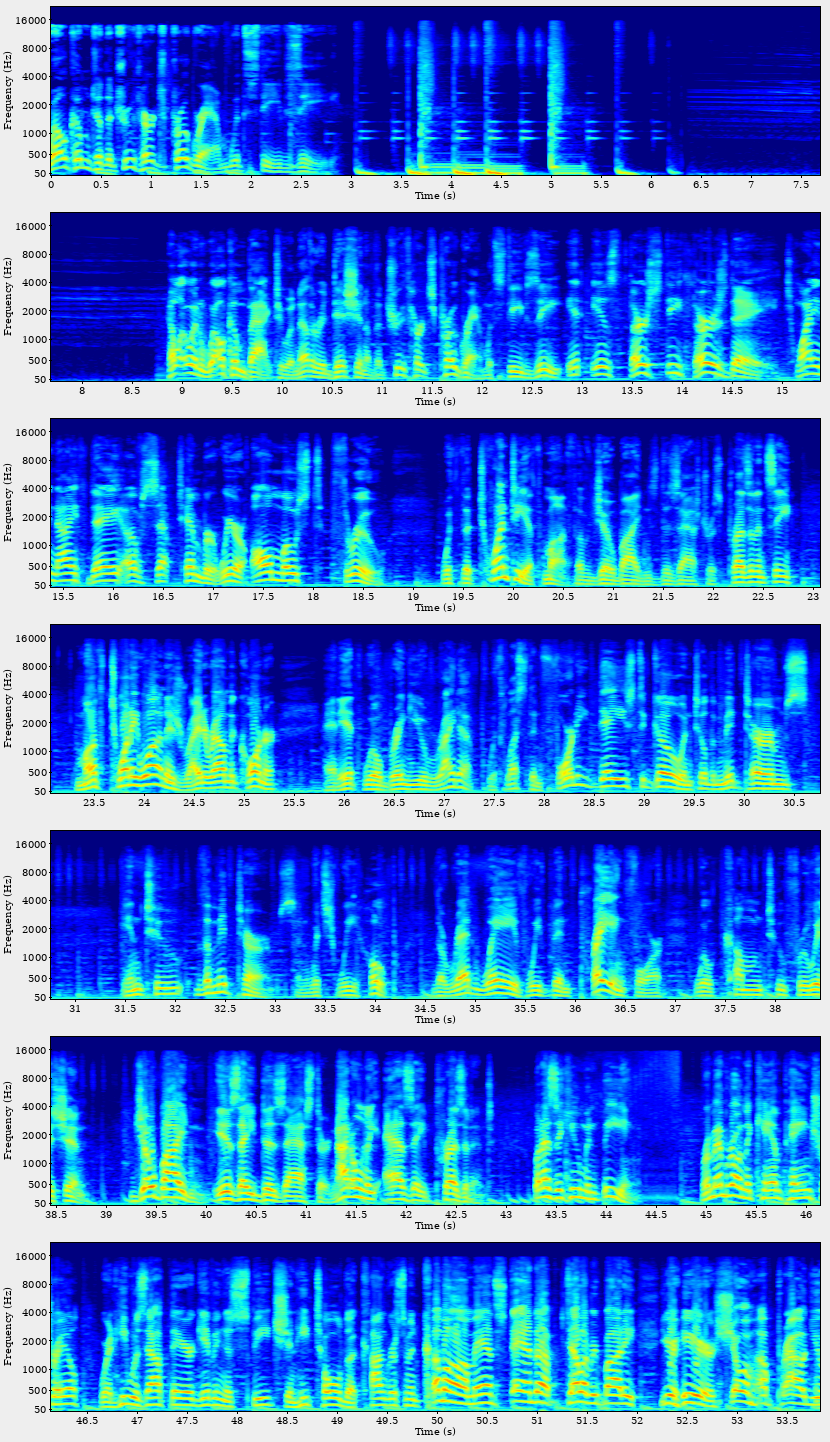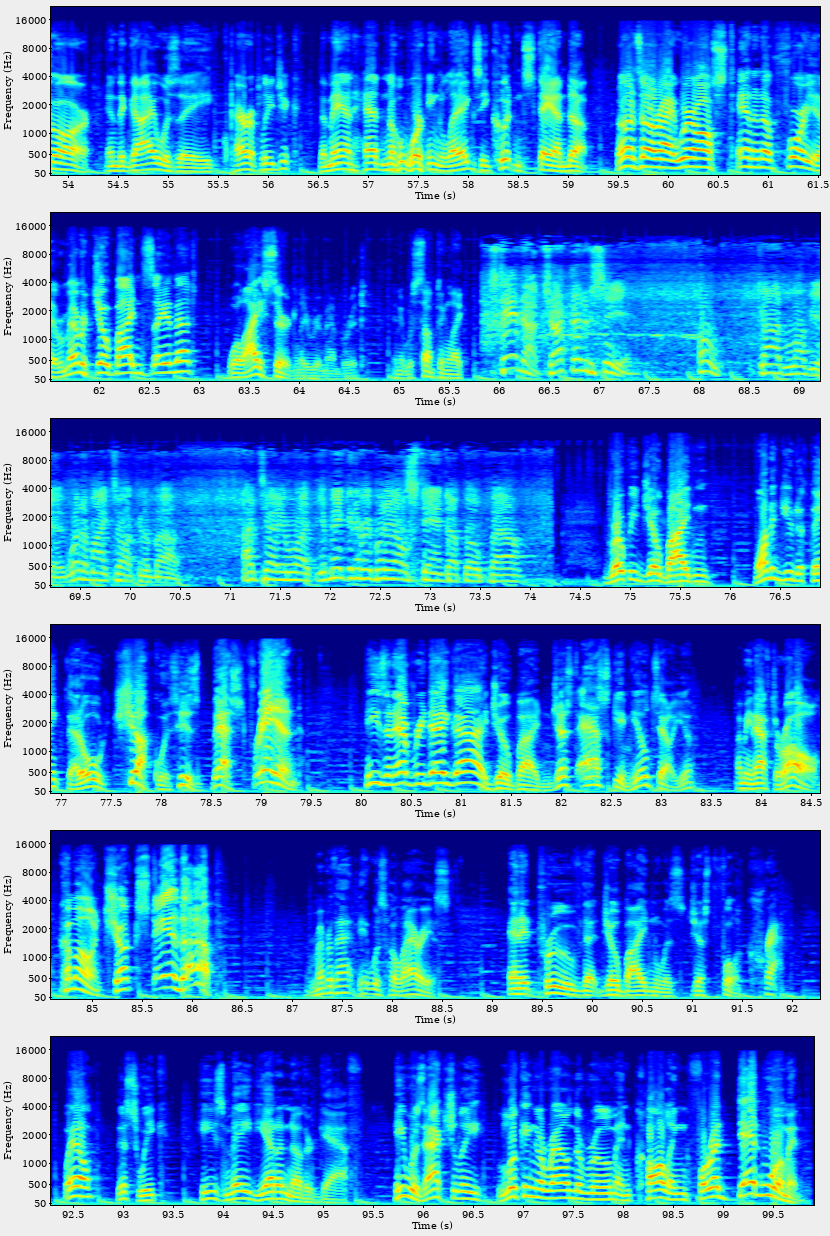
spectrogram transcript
Welcome to the Truth Hurts program with Steve Z. Hello and welcome back to another edition of the Truth Hurts program with Steve Z. It is Thirsty Thursday, 29th day of September. We are almost through with the 20th month of Joe Biden's disastrous presidency. Month 21 is right around the corner, and it will bring you right up with less than 40 days to go until the midterms into the midterms, in which we hope the red wave we've been praying for will come to fruition. Joe Biden is a disaster, not only as a president, but as a human being. Remember on the campaign trail when he was out there giving a speech and he told a congressman, Come on, man, stand up, tell everybody you're here, show them how proud you are. And the guy was a paraplegic. The man had no working legs, he couldn't stand up. Well, that's all right, we're all standing up for you. Remember Joe Biden saying that? Well, I certainly remember it. And it was something like Stand up, Chuck. Let him see you. Oh, God love you. What am I talking about? I tell you what, you're making everybody else stand up, though, pal. Gropey Joe Biden wanted you to think that old Chuck was his best friend. He's an everyday guy, Joe Biden. Just ask him, he'll tell you. I mean, after all, come on, Chuck, stand up. Remember that? It was hilarious. And it proved that Joe Biden was just full of crap. Well, this week, he's made yet another gaffe. He was actually looking around the room and calling for a dead woman.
